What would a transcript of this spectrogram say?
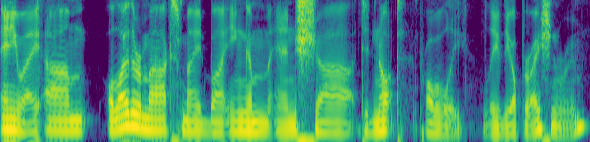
Anyway, um, although the remarks made by Ingham and Shah did not probably leave the operation room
